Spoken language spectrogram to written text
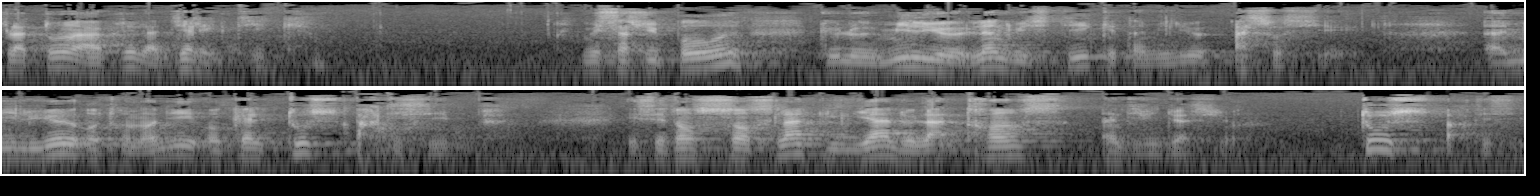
Platon a appelé la dialectique. Mais ça suppose que le milieu linguistique est un milieu associé, un milieu, autrement dit, auquel tous participent. Et c'est dans ce sens-là qu'il y a de la trans-individuation. Tous participent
